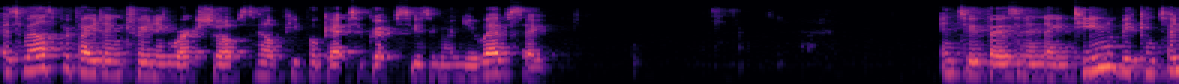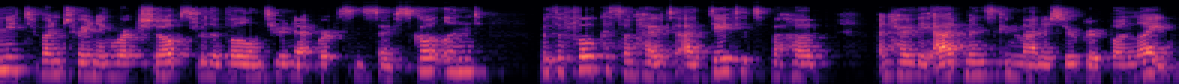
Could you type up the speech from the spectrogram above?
as well as providing training workshops to help people get to grips using the new website. In 2019, we continued to run training workshops for the volunteer networks in South Scotland, with a focus on how to add data to the Hub and how the admins can manage their group online.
